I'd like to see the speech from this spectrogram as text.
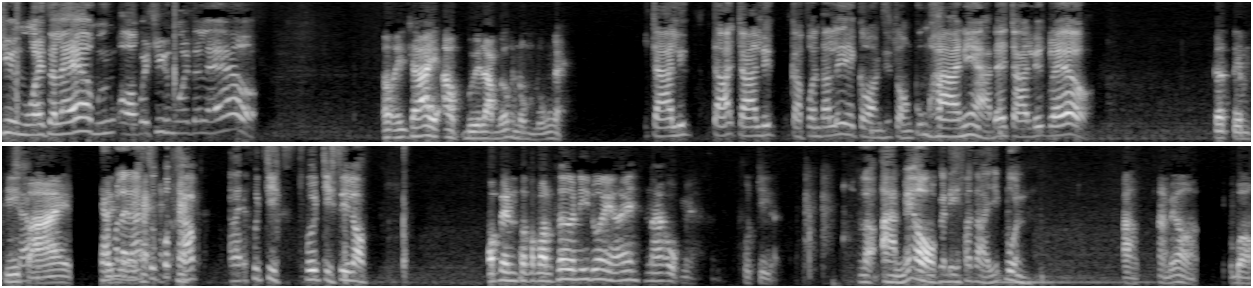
ชื่อมวยซะแล้ว มึงออกไปชื่อมวยซะแล้ว เอาไม่ใช่เอาบุรีรัมย์ก็พนมรุ้งไงจารึกจาจารึกกับฟอนตาเล่ก่อน 12 กุมภาเนี่ย ได้จารึกแล้ว ก็เต็มที่ไปแชมป์อะไรนะซุปเปอร์คัพอะไรฟูจิฟูจิซีล็อก เขาเป็นสปอนเซอร์นี่ด้วยไงหน้าอกเนี่ยฟูจิอะเราอ่านไม่ออกกันดิภาษาญี่ปุ่น อ่านอ่านไม่ออกบอก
